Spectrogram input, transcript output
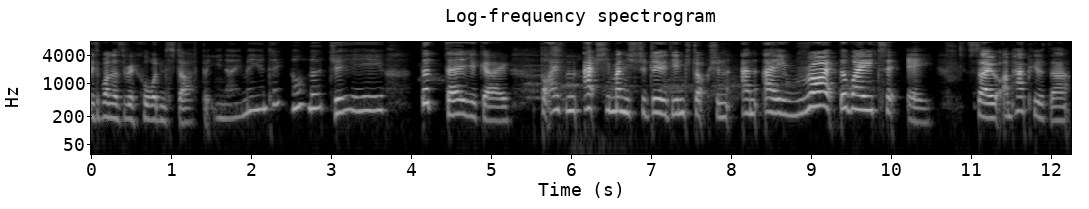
with one of the recording stuff, but you know me and technology. But there you go. But I've actually managed to do the introduction and A right the way to E. So I'm happy with that.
